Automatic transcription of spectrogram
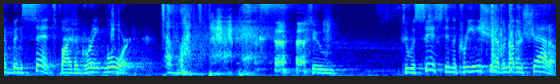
have been sent by the Great Lord To what purpose? to to assist in the creation of another shadow.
